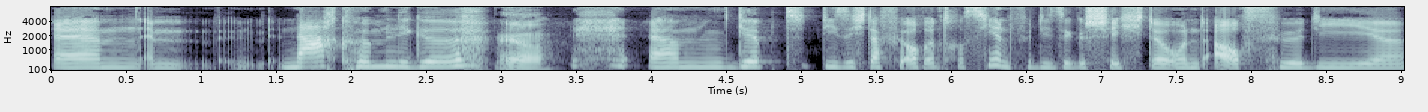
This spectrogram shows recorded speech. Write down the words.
ähm, ähm, Nachkömmlige ja. ähm, gibt, die sich dafür auch interessieren, für diese Geschichte und auch für die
